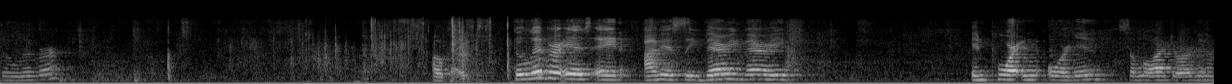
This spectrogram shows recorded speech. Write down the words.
The liver. Okay. The liver is an obviously very, very important organ. It's a large organ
